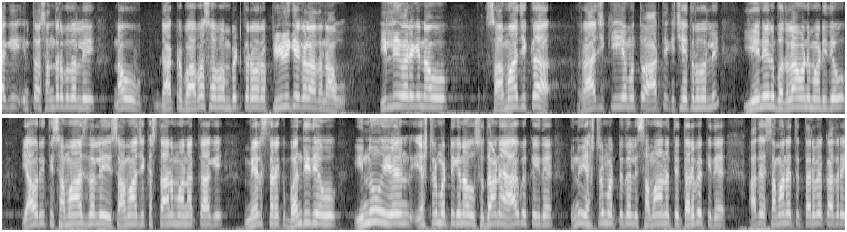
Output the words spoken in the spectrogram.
ಆಗಿ ಇಂಥ ಸಂದರ್ಭದಲ್ಲಿ ನಾವು ಡಾಕ್ಟರ್ ಬಾಬಾ ಸಾಹೇಬ್ ಅಂಬೇಡ್ಕರ್ ಅವರ ಪೀಳಿಗೆಗಳಾದ ನಾವು, ಇಲ್ಲಿವರೆಗೆ ನಾವು ಸಾಮಾಜಿಕ ರಾಜಕೀಯ ಮತ್ತು ಆರ್ಥಿಕ ಕ್ಷೇತ್ರದಲ್ಲಿ ಏನೇನು ಬದಲಾವಣೆ ಮಾಡಿದೆವು, ಯಾವ ರೀತಿ ಸಮಾಜದಲ್ಲಿ ಸಾಮಾಜಿಕ ಸ್ಥಾನಮಾನಕ್ಕಾಗಿ ಮೇಲ್ಸ್ತರಕ್ಕೆ ಬಂದಿದೆವು, ಇನ್ನೂ ಏನು ಎಷ್ಟರ ಮಟ್ಟಿಗೆ ನಾವು ಸುಧಾರಣೆ ಆಗಬೇಕಿದೆ ಇನ್ನೂ ಎಷ್ಟರ ಮಟ್ಟದಲ್ಲಿ ಸಮಾನತೆ ತರಬೇಕಿದೆ, ಅದೇ ಸಮಾನತೆ ತರಬೇಕಾದ್ರೆ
